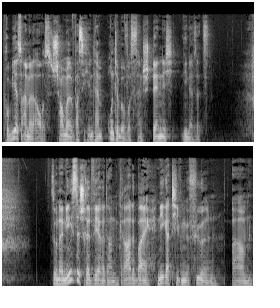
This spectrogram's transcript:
Probier es einmal aus. Schau mal, was sich in deinem Unterbewusstsein ständig niedersetzt. So, und der nächste Schritt wäre dann, gerade bei negativen Gefühlen, ähm,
